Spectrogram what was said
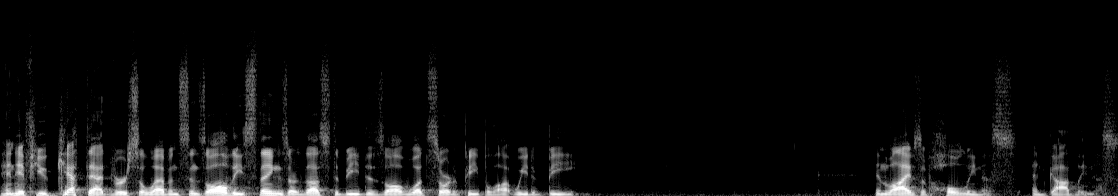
And if you get that, verse 11, since all these things are thus to be dissolved, what sort of people ought we to be? In lives of holiness and godliness.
